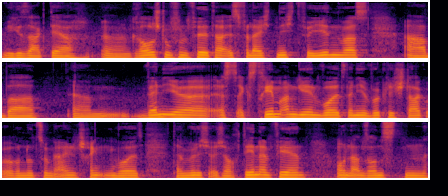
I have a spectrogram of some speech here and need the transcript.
wie gesagt, der äh, Graustufenfilter ist vielleicht nicht für jeden was, aber ähm, wenn ihr es extrem angehen wollt, wenn ihr wirklich stark eure Nutzung einschränken wollt, dann würde ich euch auch den empfehlen und ansonsten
